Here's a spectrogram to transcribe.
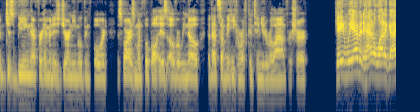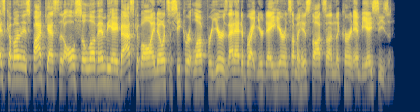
and just being there for him in his journey moving forward. As far as when football is over, we know that that's something he can continue to rely on for sure. Caden, we haven't had a lot of guys come on this podcast that also love NBA basketball. I know it's a secret love for years. That had to brighten your day here and some of his thoughts on the current NBA season.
